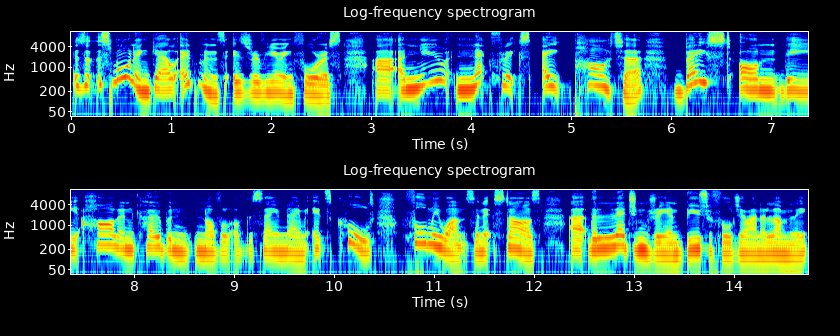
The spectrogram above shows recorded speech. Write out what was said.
is that this morning, Gayle Edmunds is reviewing for us uh, a new Netflix eight parter based on the Harlan Coben novel of the same name. It's called Fool Me Once and it stars uh, the legendary and beautiful Joanna Lumley,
